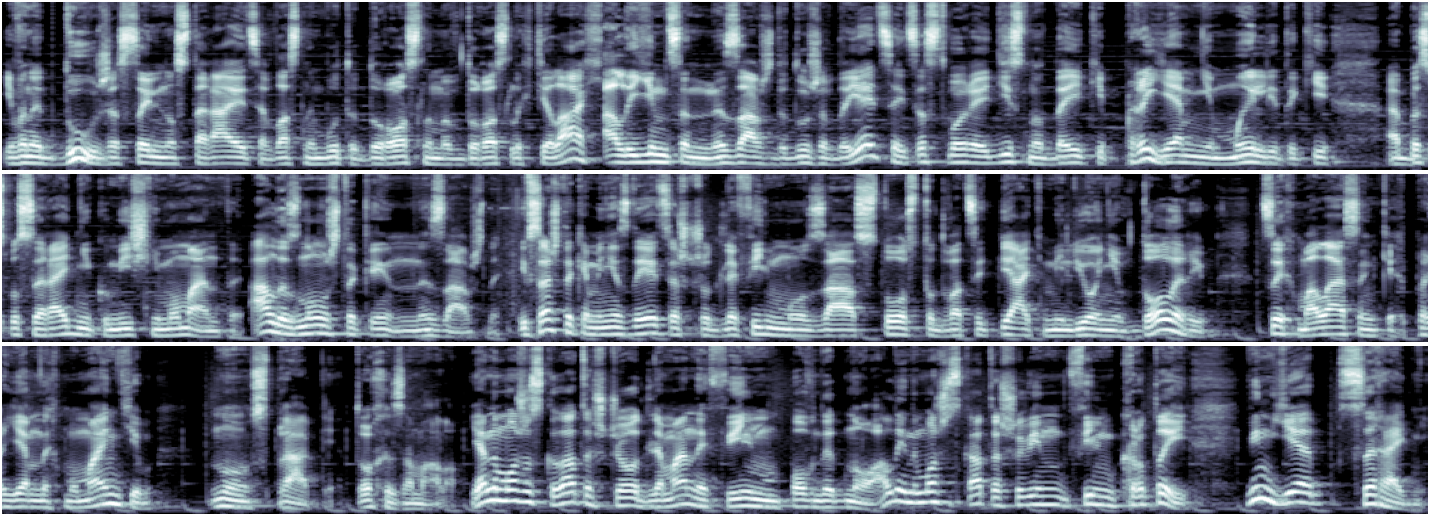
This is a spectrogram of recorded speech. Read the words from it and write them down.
і вони дуже сильно стараються власне бути дорослими в дорослих тілах, але їм це не завжди дуже вдається, і це створює дійсно деякі приємні, милі такі е, безпосередні комічні моменти. Але знову ж таки не завжди. І все ж таки мені здається, що для фільму за 100-125 мільйонів доларів цих малесеньких приємних моментів. Ну, справді, трохи замало. Я не можу сказати, що для мене фільм повне дно, але й не можу сказати, що він фільм крутий. Він є середній.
